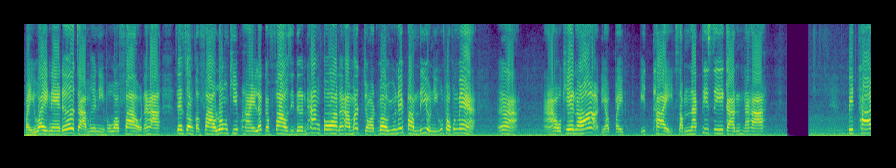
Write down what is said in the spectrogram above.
ไปไวแนเดอร์จ่ามือนี่เพราะว่าฟาวนะคะเส้นซองกับฟาวลงคลิปให้แล้วกับฟาวสิเดินทางต่อนะคะมาจอดเว้าอยู่ในปั๊มที่อยู่นี่คุณพ่อคุณแม่อ่าอ่าโอเคเนาะเดี๋ยวไปปิดไทายสำนักที่ 4 กันนะคะ ปิดท้าย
